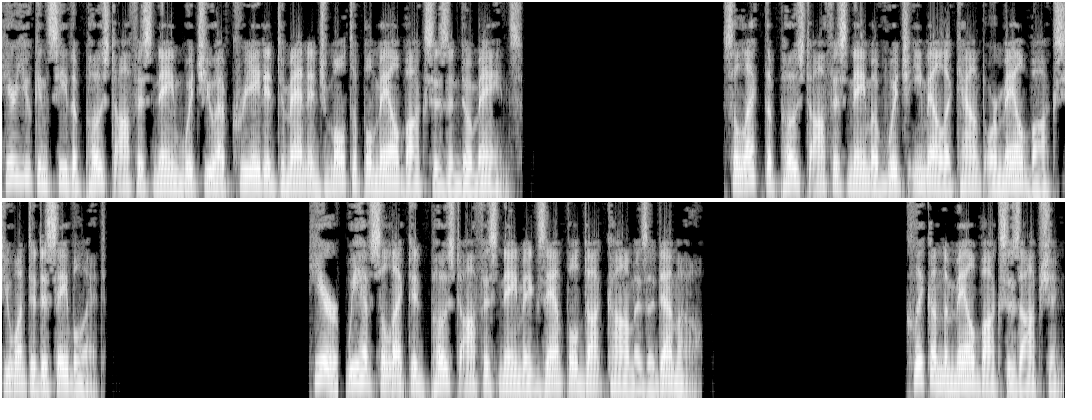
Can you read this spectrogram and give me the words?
Here you can see the post office name which you have created to manage multiple mailboxes and domains. Select the post office name of which email account or mailbox you want to disable it. Here, we have selected post office name example.com as a demo. Click on the Mailboxes option.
